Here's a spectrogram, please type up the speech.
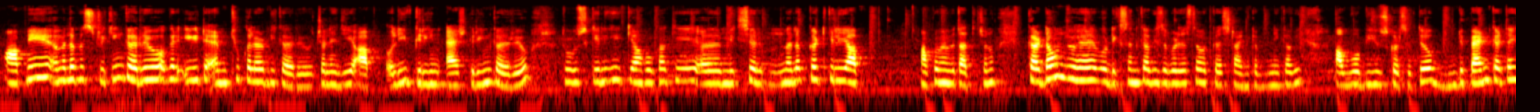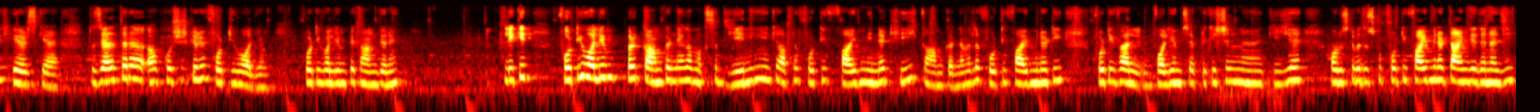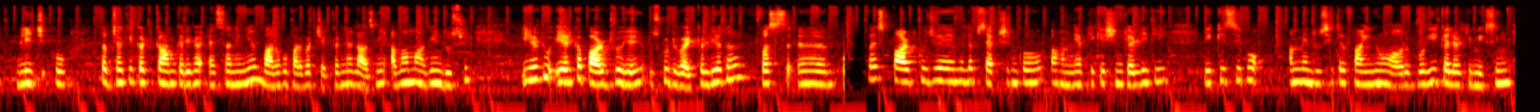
आपने मतलब स्ट्रिकिंग कर रहे हो, अगर एट एम क्यू कलर भी कर रहे हो, चलें जी, आप ओलिव ग्रीन ऐश ग्रीन कर रहे हो तो उसके लिए क्या होगा कि मिक्सर मतलब कट के लिए आप, आपको मैं बताती चलूँ कट डाउन जो है, वो डिक्सन का भी ज़बरदस्त है और क्रिस्टाइन कंपनी का भी, आप वो भी यूज़ कर सकते हो। डिपेंड करता है हेयर्स क्या है। तो ज़्यादातर, आप कोशिश करें फोर्टी वॉल्यूम फोर्टी वॉल्यूम पे काम करें। लेकिन फोर्टी वॉल्यूम पर काम करने का मकसद ये नहीं है कि आपने फोर्टी फाइव मिनट ही काम करना है। मतलब फोर्टी फाइव मिनट ही फोर्टी वॉल्यूम से एप्लीकेशन की है और उसके बाद उसको फोर्टी फाइव मिनट टाइम दे देना है जी ब्लीच को। तब जाके कट काम करेगा। ऐसा नहीं है। बालों को बार बार चेक करना है। लाजमी। अब हम आ गए दूसरी। ईयर टू ईयर का पार्ट जो है, उसको डिवाइड कर लिया था। फ़र्स्ट फ़र्स्ट पार्ट को जो है मतलब सेक्शन को हमने एप्लीकेशन कर ली थी। ये किसी को अब मैं दूसरी तरफ़ आई हूँ और वही कलर की मिक्सिंग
